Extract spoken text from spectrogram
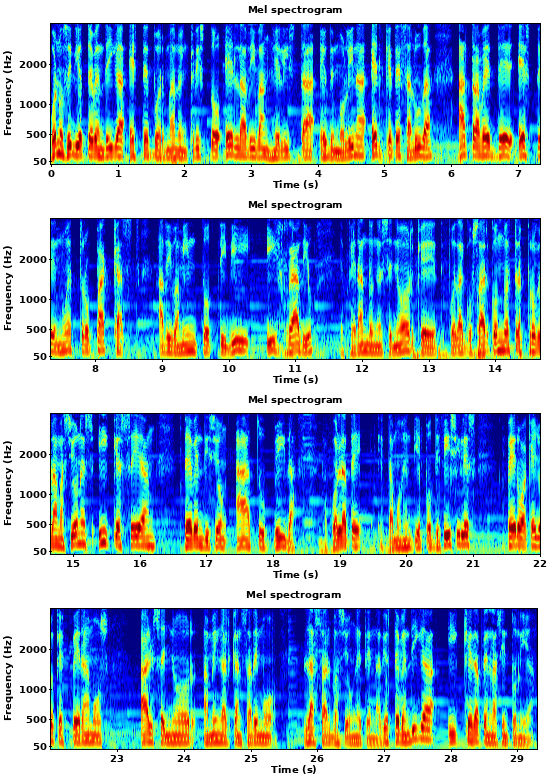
Bueno, si Dios te bendiga, este tu hermano en Cristo, el la evangelista Edwin Molina, el que te saluda a través de este nuestro podcast, Avivamiento TV y Radio, esperando en el Señor que puedas gozar con nuestras programaciones y que sean de bendición a tu vida. Acuérdate, estamos en tiempos difíciles, pero aquello que esperamos al Señor, amén, alcanzaremos la salvación eterna. Dios te bendiga y quédate en la sintonía.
